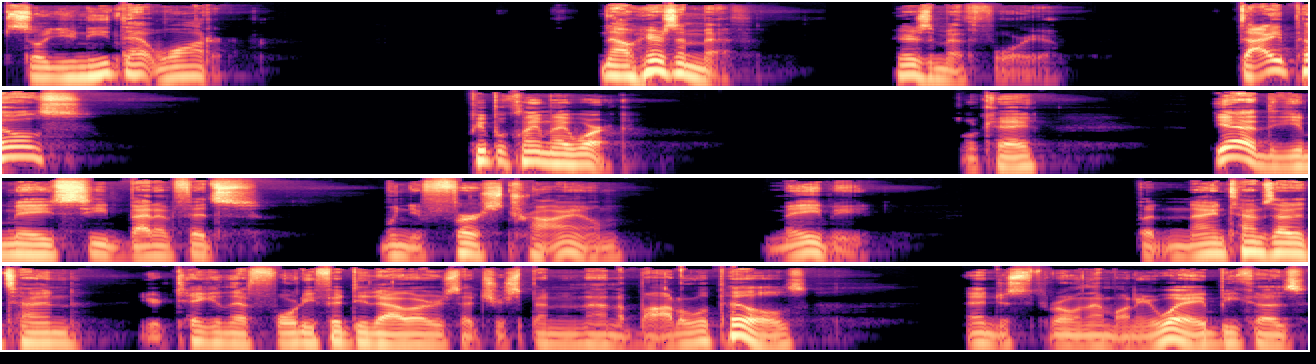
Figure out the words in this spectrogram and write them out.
So you need that water. Now, here's a myth. Here's a myth for you diet pills, people claim they work. Okay. Yeah, you may see benefits when you first try them, maybe. But nine times out of 10, you're taking that $40, $50 that you're spending on a bottle of pills and just throwing that money away because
